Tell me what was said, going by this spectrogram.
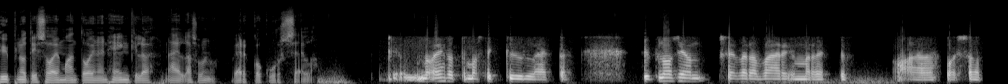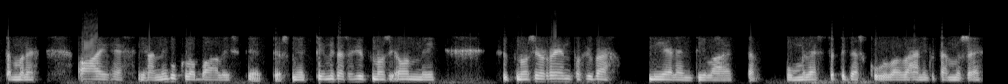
hypnotisoimaan toinen henkilö näillä sun verkkokursseilla? No ehdottomasti kyllä, että hypnoosi on sen verran väärin ymmärretty, voisi sanoa tämmöinen aihe ihan niin kuin globaalisti, että jos miettii mitä se hypnoosi on, niin hypnoosi on rento, hyvä mielentila, että mun mielestä se pitäisi kuulua vähän niin kuin tämmöiseen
